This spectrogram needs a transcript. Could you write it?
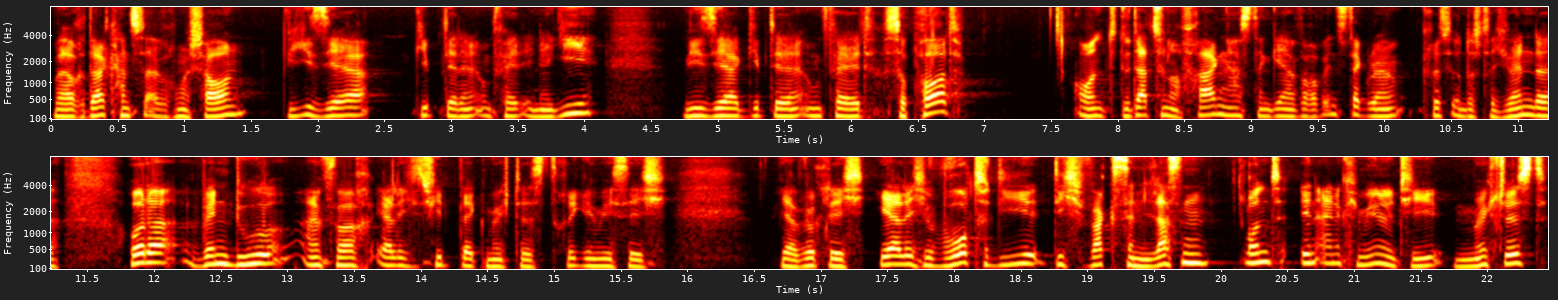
weil auch da kannst du einfach mal schauen, wie sehr gibt dir dein Umfeld Energie, wie sehr gibt dir dein Umfeld Support. Und du dazu noch Fragen hast, dann geh einfach auf Instagram, chris-wende. Oder wenn du einfach ehrliches Feedback möchtest, regelmäßig ja wirklich ehrliche Worte, die dich wachsen lassen und in eine Community möchtest,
